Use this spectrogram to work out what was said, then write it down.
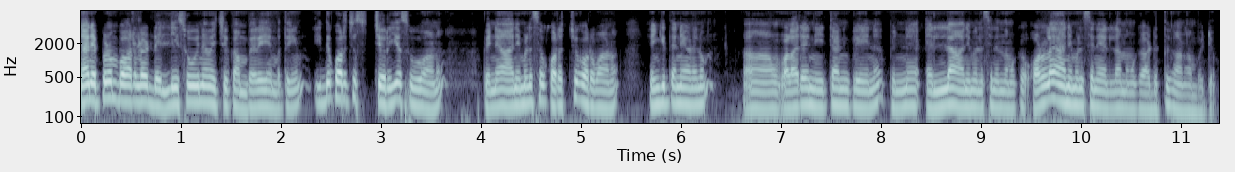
ഞാൻ എപ്പോഴും പോകാറുള്ള ഡൽഹി സൂവിനെ വെച്ച് കമ്പയർ ചെയ്യുമ്പോഴത്തേക്കും ഇത് കുറച്ച് ചെറിയ സൂ ആണ് പിന്നെ ആനിമൽസ് കുറച്ച് കുറവാണ്. എങ്കിൽ തന്നെയാണെങ്കിലും വളരെ നീറ്റ് ആൻഡ് ക്ലീൻ പിന്നെ എല്ലാ ആനിമൽസിനെയും നമുക്ക് ഉള്ള ആനിമൽസിനെ എല്ലാം നമുക്ക് അടുത്ത് കാണാൻ പറ്റും.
